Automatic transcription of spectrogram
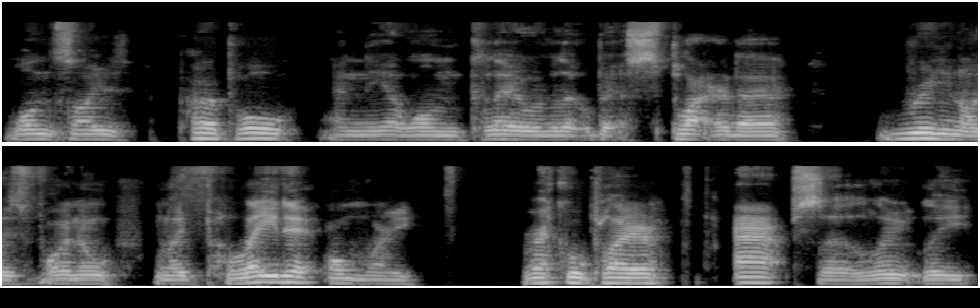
One side purple and the other one clear with a little bit of splatter there. Really nice vinyl. When I played it on my record player, absolutely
